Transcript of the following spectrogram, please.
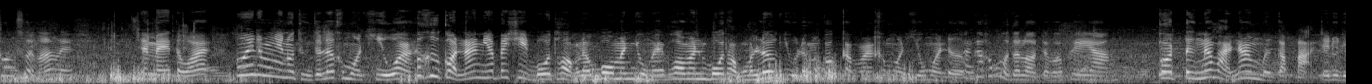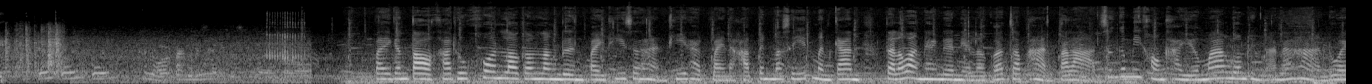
กล้องสวยมากเลย ใช่ไหมแต่ว่าเฮ้ยทำไงเราถึงจะเลิกขมวดคิ้วอะ ก็คือก่อนหน้านี้ไปฉีดโบท็อกซ์แล้วโบมันอยู่ไง พอมันโบท็อกซ์มันเลิกอยู่แล้วมันก็กลับมาขมวดคิ้วเหมือนเดิมฉันก็ขโมยตลอดแต่ว่าพยายาม ก็ตึงหน้าผากหน้าเหมือนกับปะเจะดูดิ ไปกันต่อค่ะทุกคนเรากำลังเดินไปที่สถานที่ถัดไปนะคะ เป็นมัสยิดเหมือนกัน แต่ระหว่างทางเดินเนี่ยเราก็จะผ่านตลาด ซึ่งก็มีของขายเยอะมากรวมถึงร้านอาหารด้วย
